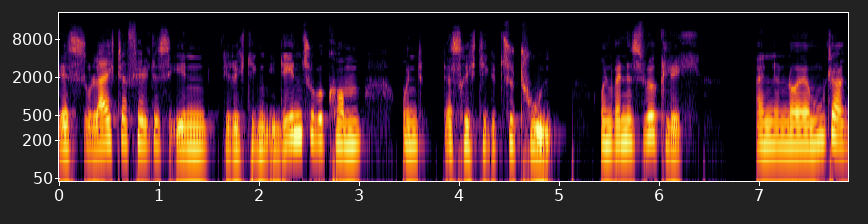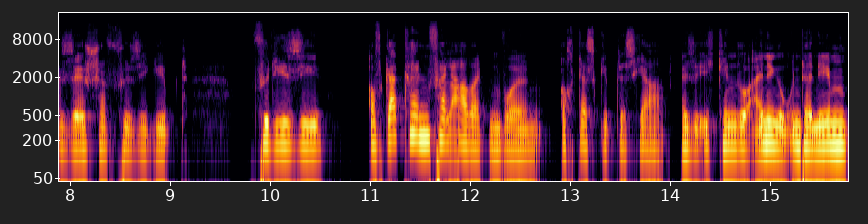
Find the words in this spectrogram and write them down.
desto leichter fällt es ihnen, die richtigen Ideen zu bekommen und das Richtige zu tun. Und wenn es wirklich eine neue Muttergesellschaft für sie gibt, für die sie auf gar keinen Fall arbeiten wollen. Auch das gibt es ja. Also ich kenne so einige Unternehmen,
